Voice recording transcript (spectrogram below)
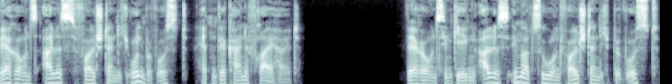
Wäre uns alles vollständig unbewusst, hätten wir keine Freiheit. Wäre uns hingegen alles immerzu und vollständig bewusst,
